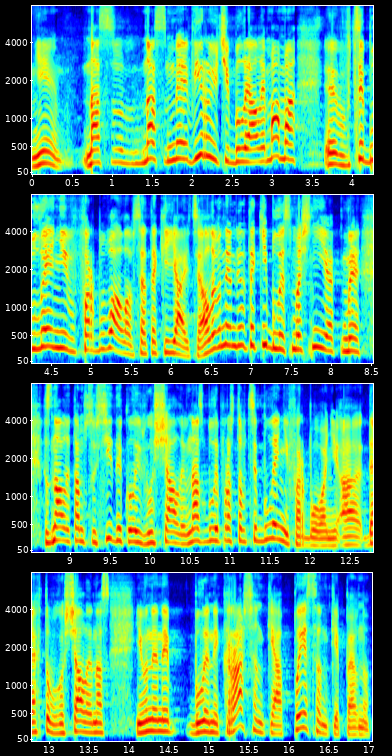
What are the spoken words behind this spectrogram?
Ні, нас, нас ми віруючі були, але мама е, в цибулині фарбувала все-таки яйця. Але вони не такі були смачні, як ми знали там сусіди колись вгощали. В нас були просто в цибулині фарбовані, а дехто вгощали нас, і вони не були не крашенки, а писанки, певно.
